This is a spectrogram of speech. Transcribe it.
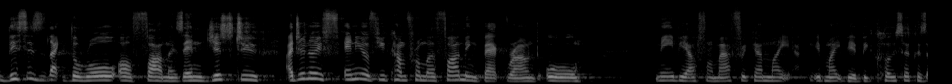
this is like the role of farmers. And just to, I don't know if any of you come from a farming background or maybe are from Africa, might, it might be a bit closer because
